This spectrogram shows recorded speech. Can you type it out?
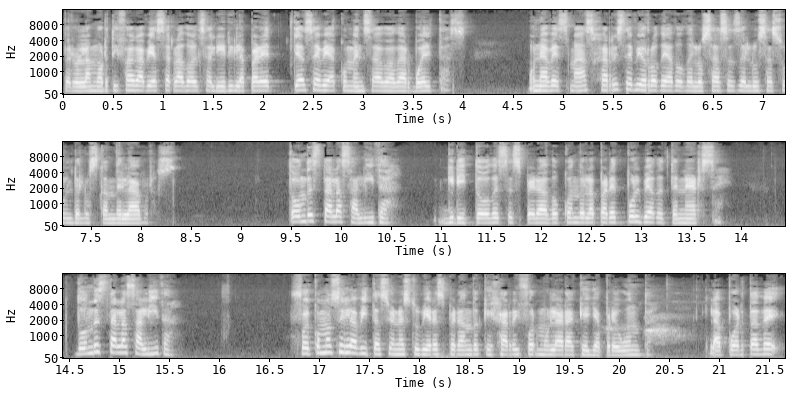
pero la mortífaga había cerrado al salir y la pared ya se había comenzado a dar vueltas. Una vez más, Harry se vio rodeado de los haces de luz azul de los candelabros. ¿Dónde está la salida? gritó desesperado cuando la pared volvió a detenerse. ¿Dónde está la salida? Fue como si la habitación estuviera esperando que Harry formulara aquella pregunta. La puerta, de,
